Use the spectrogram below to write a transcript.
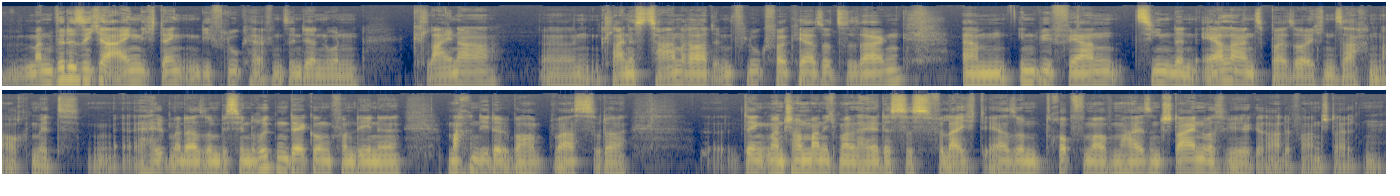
Man würde sich ja eigentlich denken, die Flughäfen sind ja nur ein kleiner, ein kleines Zahnrad im Flugverkehr sozusagen. Ähm, inwiefern ziehen denn Airlines bei solchen Sachen auch mit? Erhält man da so ein bisschen Rückendeckung von denen? Machen die da überhaupt was? Oder denkt man schon manchmal, hey, das ist vielleicht eher so ein Tropfen auf dem heißen Stein, was wir hier gerade veranstalten.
